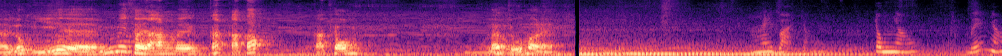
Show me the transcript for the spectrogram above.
này lúc ý mấy thời gian về cắt cả tóc Cắt trôm Lớp chú mà này hai vợ chồng trông nhau bế nhau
